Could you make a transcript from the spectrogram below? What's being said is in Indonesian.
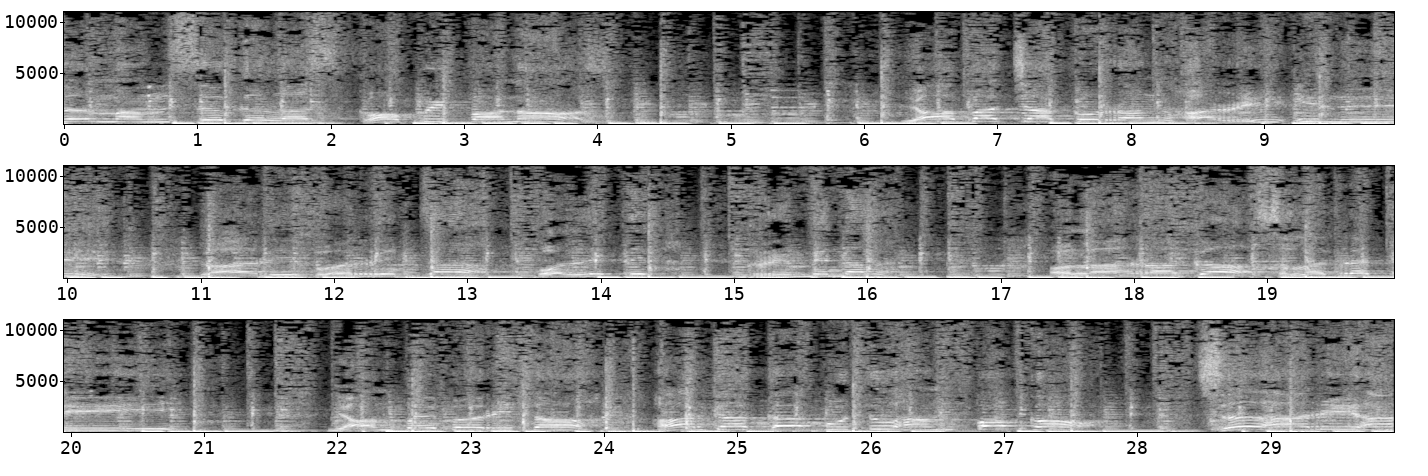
teman segelas kopi panas. Ya baca koran hari ini. Dari berita politik kriminal Olahraga selebriti. Nyampe berita harga kebutuhan pokok. Sehari-hari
